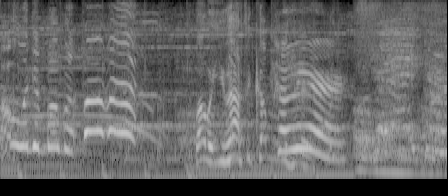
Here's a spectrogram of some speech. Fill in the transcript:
Oh, look at Bubba. Bubba! Bubba, you have to come, Come in here. Come here.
